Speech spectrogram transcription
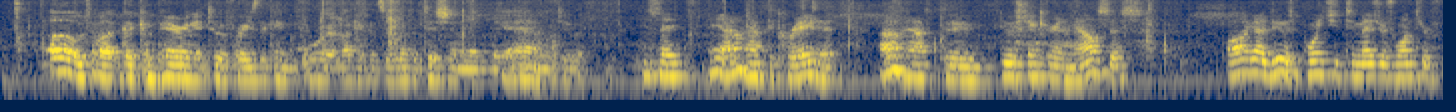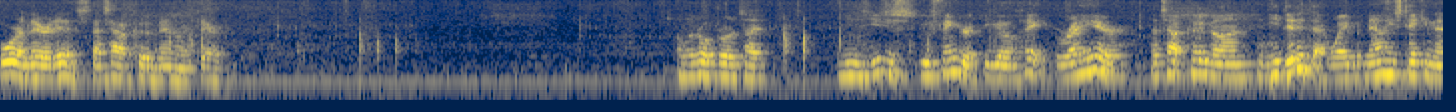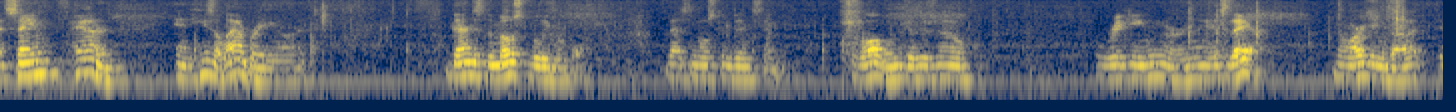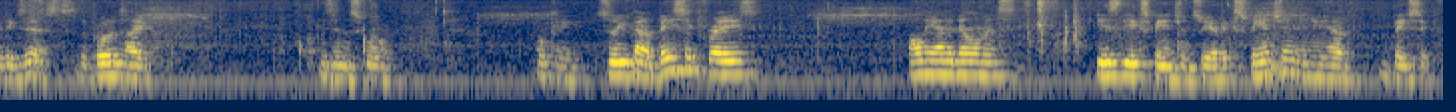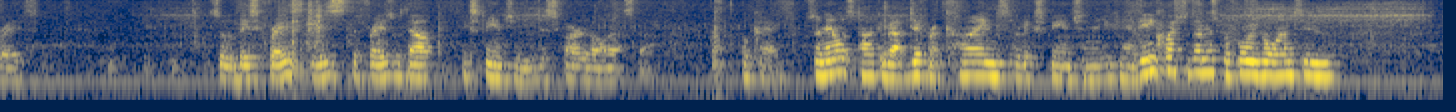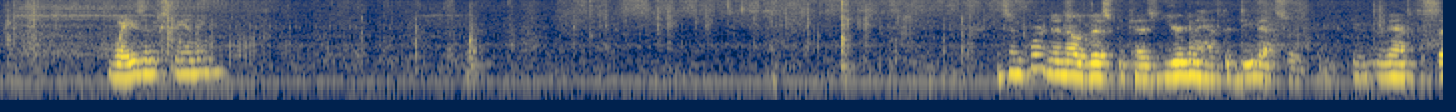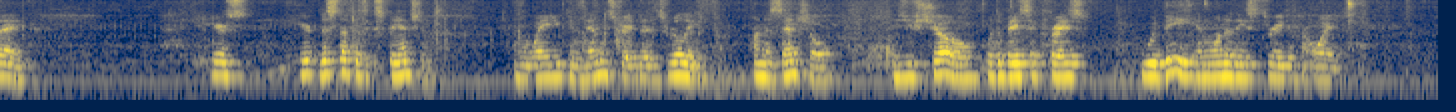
Oh, you're talking about like comparing it to a phrase that came before it, like if it's a repetition and then they add more to it. You say, hey, I don't have to create it. I don't have to do a Schenkerian analysis. All I gotta do is point you to measures one through four, and there it is. That's how it could have been right there. A literal prototype means you just, you finger it. You go, hey, right here, that's how it could have gone, and he did it that way, but now he's taking that same pattern and he's elaborating on it. That is the most believable. That's the most convincing of all of them because there's no rigging or anything. It's there. No arguing about it. It exists. The prototype is in the score. Okay, so you've got a basic phrase. All the added elements is the expansion. So you have expansion and you have basic phrase. So the basic phrase is the phrase without expansion. You discarded all that stuff. Okay, so now let's talk about different kinds of expansion that you can have. Any questions on this before we go on to ways of expanding? It's important to know this because you're gonna have to do that sort of thing. You're gonna have to say, here's, here, this stuff is expansion. And the way you can demonstrate that it's really unessential is you show what the basic phrase would be in one of these three different ways.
